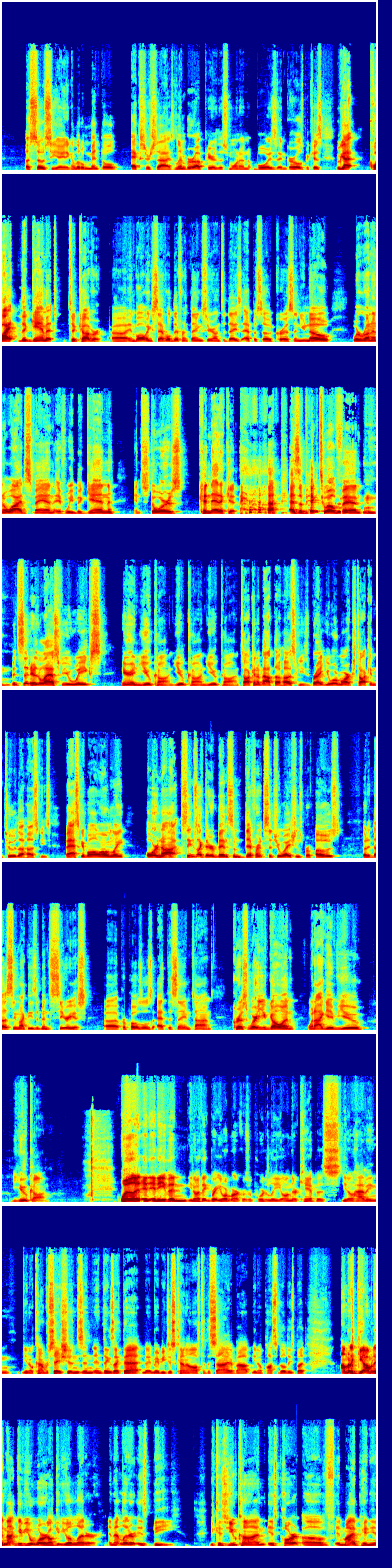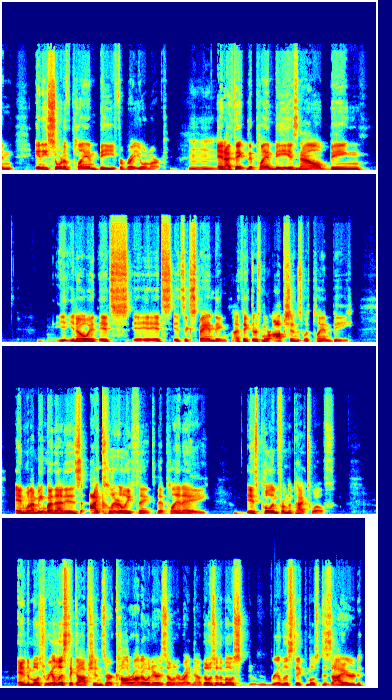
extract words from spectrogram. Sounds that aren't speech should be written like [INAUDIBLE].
associating a little mental exercise. Limber up here this morning, boys and girls, because we got quite the gamut to cover uh, involving several different things here on today's episode, Chris. And you know, we're running a wide span if we begin in Storrs, Connecticut. [LAUGHS] As a Big 12 fan, been sitting here the last few weeks hearing UConn, UConn, UConn, talking about the Huskies. Brett Yormark's talking to the Huskies. Basketball only or not. Seems like there have been some different situations proposed, but it does seem like these have been serious uh, proposals at the same time. Chris, where are you going when I give you UConn? Well, and, and even you know, I think Brett Yormark was reportedly on their campus, you know, having you know conversations and and things like that. Maybe just kind of off to the side about you know possibilities. But I'm gonna give I'm gonna not give you a word. I'll give you a letter, and that letter is B, because UConn is part of, in my opinion, any sort of Plan B for Brett Yormark. Mm. And I think that Plan B is now being you, you know it, it's it, it's it's expanding. I think there's more options with plan b. And what i mean by that is i clearly think that plan a is pulling from the pac 12 and the most realistic options are colorado and arizona right now. Those are the most realistic most desired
